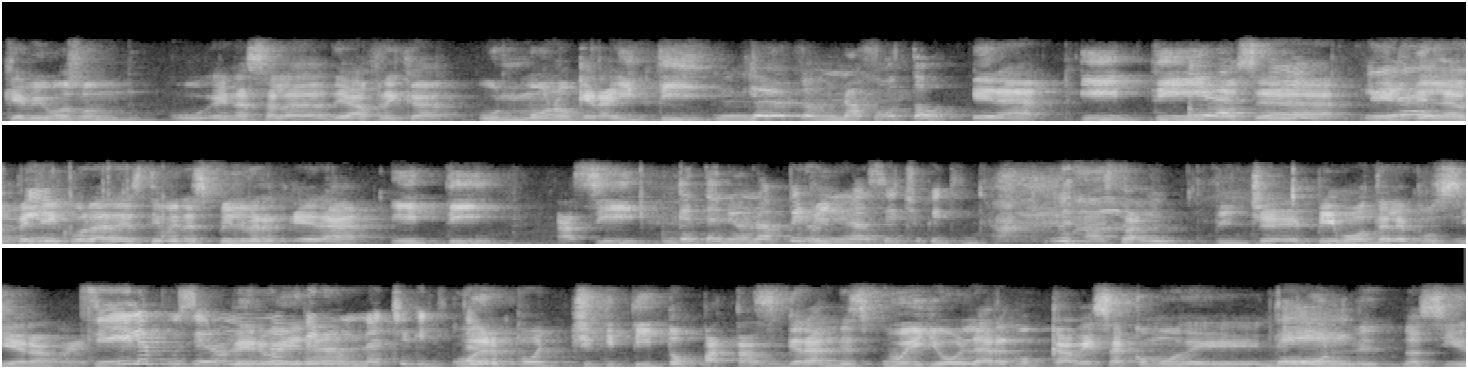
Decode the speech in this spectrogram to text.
Que vimos un, en la sala de África un mono que era E.T. Yo le tomé una foto. Era E.T. O sea, E.T., el de la E.T.. película de Steven Spielberg era E.T. Así. Que tenía una pirulina así chiquitita. Hasta el pinche pivote le pusieran, güey. Sí, le pusieron Pero una era pirulina chiquitita. cuerpo chiquitito, patas grandes, cuello largo, cabeza como de, De- con- así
